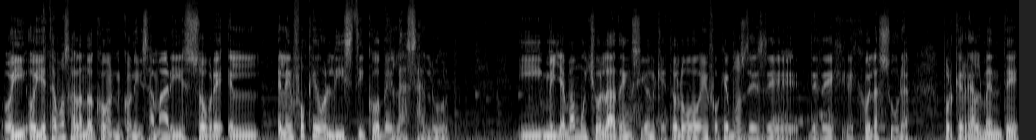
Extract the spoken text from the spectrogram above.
hoy, hoy estamos hablando con, con Isamari sobre el, el enfoque holístico de la salud. Y me llama mucho la atención que esto lo enfoquemos desde, desde Escuela Sura, porque realmente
